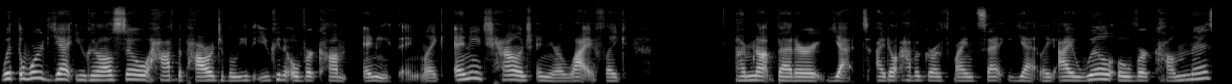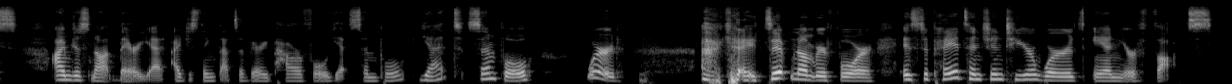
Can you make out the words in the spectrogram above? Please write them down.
With the word yet, you can also have the power to believe that you can overcome anything, like any challenge in your life. Like, I'm not better yet. I don't have a growth mindset yet. Like, I will overcome this. I'm just not there yet. I just think that's a very powerful, yet simple, yet simple word. Okay, tip number four is to pay attention to your words and your thoughts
